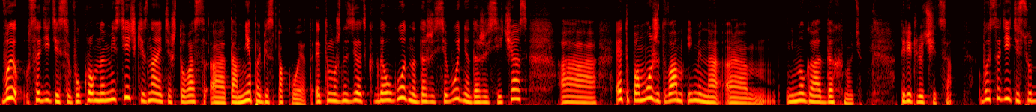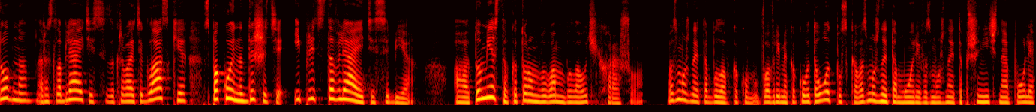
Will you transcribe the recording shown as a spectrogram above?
Вы садитесь в укромном местечке, знаете, что вас а, там не побеспокоят. Это можно сделать когда угодно, даже сегодня, даже сейчас. А, это поможет вам именно немного отдохнуть, переключиться. Вы садитесь удобно, расслабляетесь, закрываете глазки, спокойно дышите и представляете себе то место, в котором вам было очень хорошо Возможно, это было в каком, во время какого-то отпуска, возможно, это море, возможно, это пшеничное поле.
